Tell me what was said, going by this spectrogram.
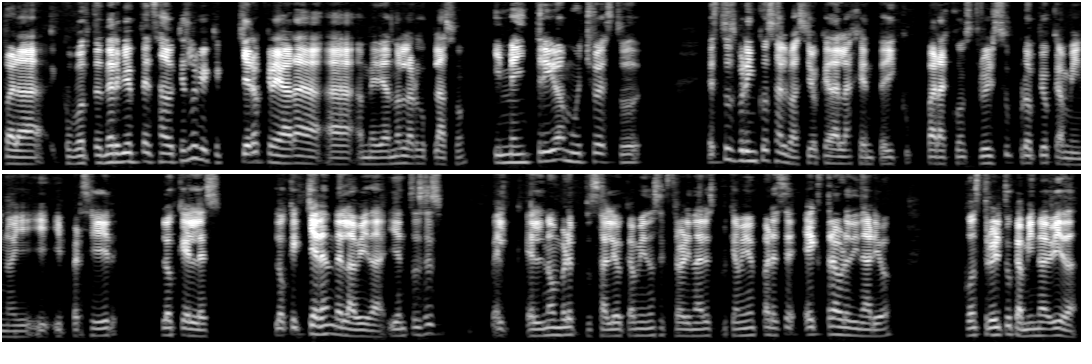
para como tener bien pensado qué es lo que, quiero crear a, a, a mediano largo plazo. Y me intriga mucho esto, estos brincos al vacío que da la gente para construir su propio camino y, y, perseguir lo que les, lo que quieren de la vida. Y entonces el, el, nombre pues, salió Caminos Extraordinarios porque a mí me parece extraordinario construir tu camino de vida.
